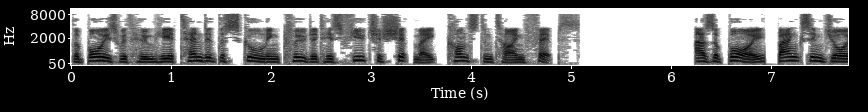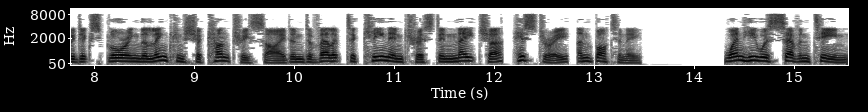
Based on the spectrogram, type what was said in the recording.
The boys with whom he attended the school included his future shipmate Constantine Phipps. As a boy, Banks enjoyed exploring the Lincolnshire countryside and developed a keen interest in nature, history, and botany. When he was 17,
